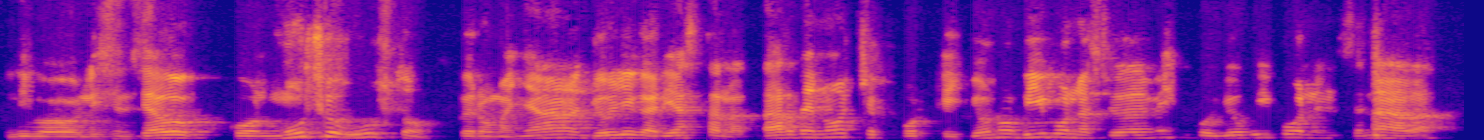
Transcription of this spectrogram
digo, licenciado, con mucho gusto, pero mañana yo llegaría hasta la tarde noche porque yo no vivo en la Ciudad de México, yo vivo en Ensenada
